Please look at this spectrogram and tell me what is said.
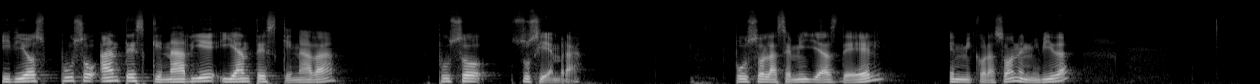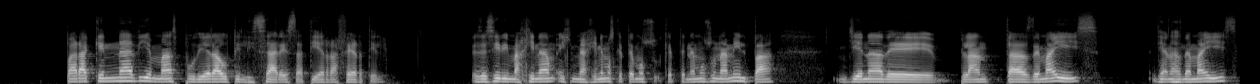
y Dios puso antes que nadie y antes que nada, puso su siembra. Puso las semillas de Él en mi corazón, en mi vida, para que nadie más pudiera utilizar esa tierra fértil. Es decir, imaginemos que tenemos, que tenemos una milpa llena de plantas de maíz llenas de maíz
